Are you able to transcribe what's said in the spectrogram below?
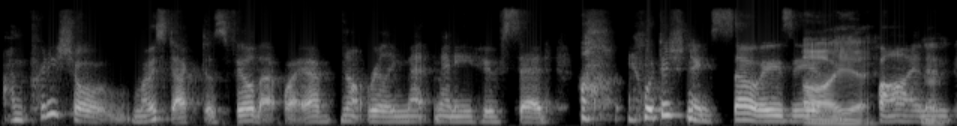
I'm pretty sure most actors feel that way. I've not really met many who've said, "Oh, auditioning's so easy, oh, yeah, fine," yeah. and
